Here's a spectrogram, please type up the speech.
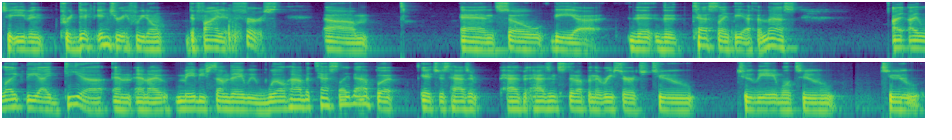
to even predict injury if we don't define it first. Um, and so the uh, the the tests like the FMS, I, I like the idea, and and I maybe someday we will have a test like that, but it just hasn't has, hasn't stood up in the research to to be able to to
